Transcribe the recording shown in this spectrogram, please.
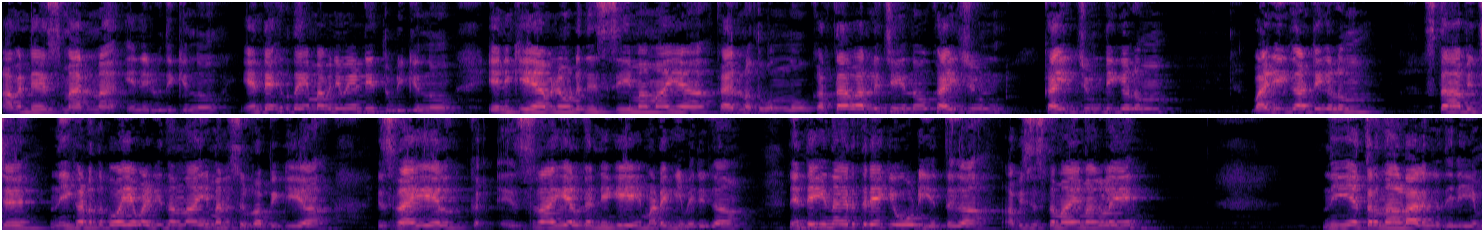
അവന്റെ സ്മരണ എന്നെ ഉദിക്കുന്നു എന്റെ ഹൃദയം അവന് വേണ്ടി തുടിക്കുന്നു. എനിക്ക് അവനോട് നിസ്സീമമായ കരുണ തോന്നുന്നു. കർത്താവ് ചെയ്യുന്നു കൈചു കൈചുണ്ടികളും വഴികാട്ടികളും സ്ഥാപിച്ച് നീ കടന്നുപോയ വഴി നന്നായി മനസ്സുറപ്പിക്കുക. ഇസ്രായേൽ ഇസ്രായേൽ കന്യകയെ മടങ്ങി വരിക നിന്റെ ഈ നഗരത്തിലേക്ക് ഓടിയെത്തുക. അവിശ്വസ്തമായ മകളെ നീ എത്ര നാളാലും തിരിയും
